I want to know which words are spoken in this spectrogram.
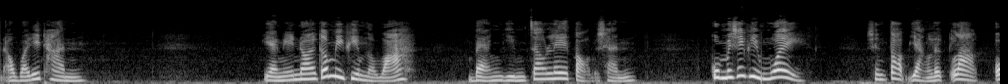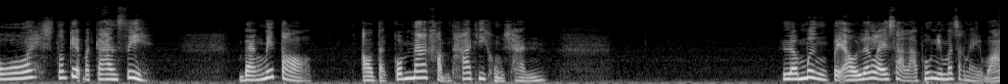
นเอาไว้ได้ทัน อย่างนี้น้อยก็มีพิมพ์เหรอวะ แบงค์ยิ้มเจ้าเล่ห์ตอบฉัน กูไม่ใช่พิมพ์เว้ย ฉันตอบอย่างเลิกลาก โอ๊ยต้องเก็บอาการสิ แบงค์ไม่ตอบ เอาแต่ก้มหน้าขำท่าทีของฉัน แล้วมึงไปเอาเรื่องไร้สาระพวกนี้มาจากไหนวะ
